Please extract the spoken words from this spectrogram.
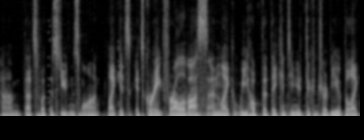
Um, that's what the students want. Like it's it's great for all of us, and like we hope that they continue to contribute. But like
